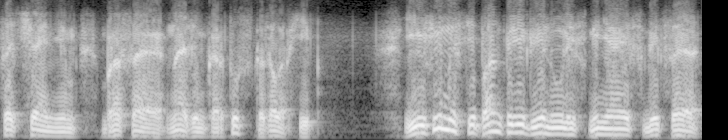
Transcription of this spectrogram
С отчаянием, бросая на земь картуз, сказал Архип. Ефим и Степан переглянулись, меняясь в лице.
